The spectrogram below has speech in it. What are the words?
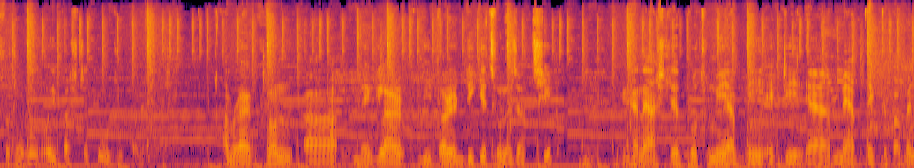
ছোট এবং ওই পাশটাতে উঁচু করে। আমরা এখন মেঘলার ভিতরের দিকে চলে যাচ্ছি। এখানে আসলে প্রথমেই আপনি একটি ম্যাপ দেখতে পাবেন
